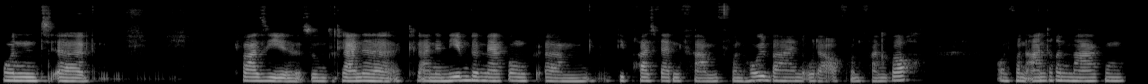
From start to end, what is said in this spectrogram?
Und äh, quasi so eine kleine, kleine Nebenbemerkung, ähm, die preiswerten Farben von Holbein oder auch von Van Gogh und von anderen Marken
